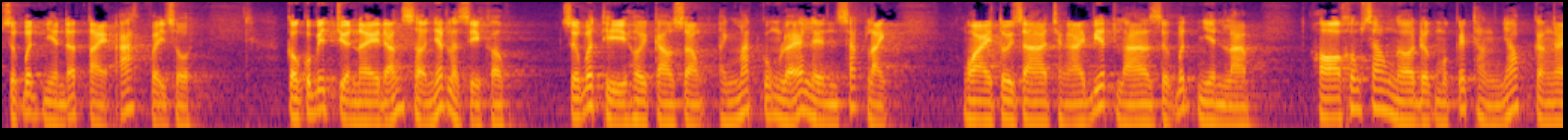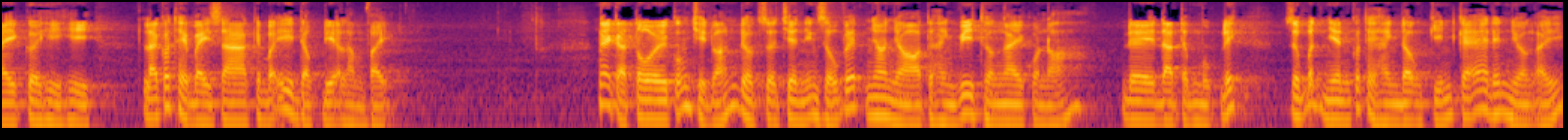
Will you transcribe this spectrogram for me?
Sự bất nhiên đã tài ác vậy rồi. Cậu có biết chuyện này đáng sợ nhất là gì không? Dược bất thị hơi cao giọng, Ánh mắt cũng lóe lên sắc lạnh. Ngoài tôi ra, chẳng ai biết là dược bất nhiên làm. Họ không sao ngờ được một cái thằng nhóc cả ngày cười hì hì, Lại có thể bày ra cái bẫy độc địa làm vậy. Ngay cả tôi cũng chỉ đoán được dựa trên những dấu vết nho nhỏ từ hành vi thường ngày của nó, Để đạt được mục đích Dược bất nhiên có thể hành động kín kẽ đến nhường ấy,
